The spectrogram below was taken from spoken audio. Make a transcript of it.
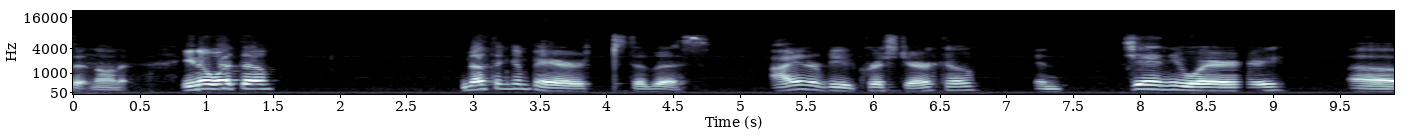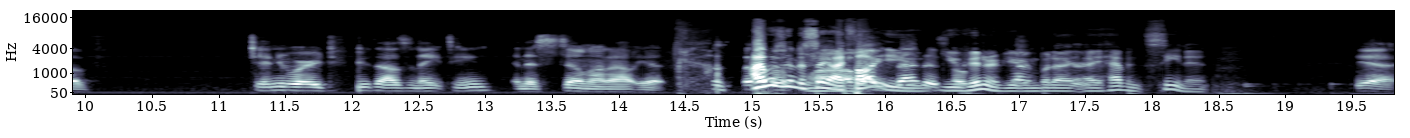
sitting on it. You know what though? Nothing compares to this. I interviewed Chris Jericho in January of January 2018, and it's still not out yet. I was gonna say I thought Like, you you've interviewed him, but I. I haven't seen it. Yeah,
